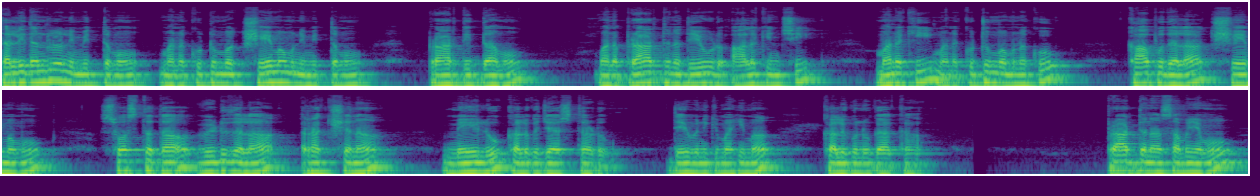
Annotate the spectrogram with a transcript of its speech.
తల్లిదండ్రుల నిమిత్తము మన కుటుంబ క్షేమము నిమిత్తము ప్రార్థిద్దాము. మన ప్రార్థన దేవుడు ఆలకించి మనకి మన కుటుంబమునకు కాపుదల క్షేమము స్వస్థత విడుదల రక్షణ మేలు కలుగజేస్తాడు. దేవునికి మహిమ కలుగునుగాక. ప్రార్థనా సమయము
